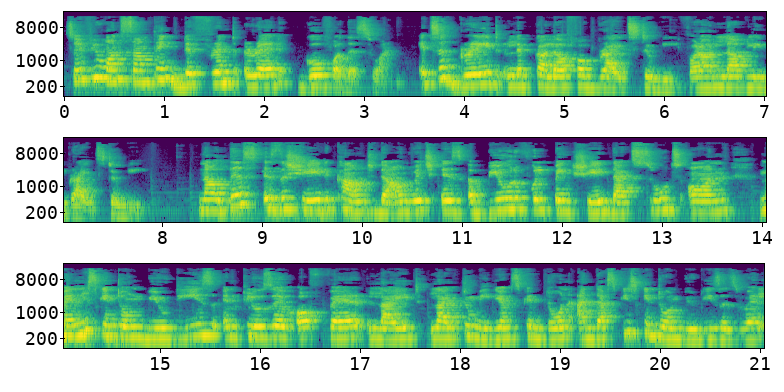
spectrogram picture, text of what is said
So if you want something different red, go for this one. It's a great lip color for brides to be, for our lovely brides to be. Now this is the shade Countdown which is a beautiful pink shade that suits on many skin tone beauties inclusive of fair, light, light to medium skin tone and dusky skin tone beauties as well.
